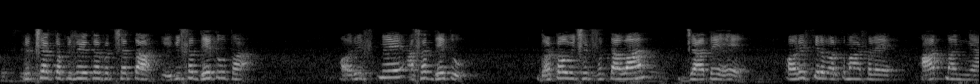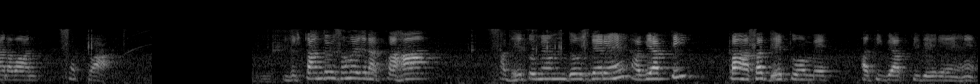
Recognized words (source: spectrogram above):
वृक्ष वृक्षता ये भी सद हेतु था और इसमें असद हेतु घटो विशिष्ट सत्तावान जाते हैं और इसके लिए वर्तमान समय आत्मज्ञानवान सत्ता दृष्टांत भी समझना, कहा सदहेतु में हम दोष दे रहे हैं, अव्याप्ति? कहा असद हेतुओं में अतिव्याप्ति दे रहे हैं?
